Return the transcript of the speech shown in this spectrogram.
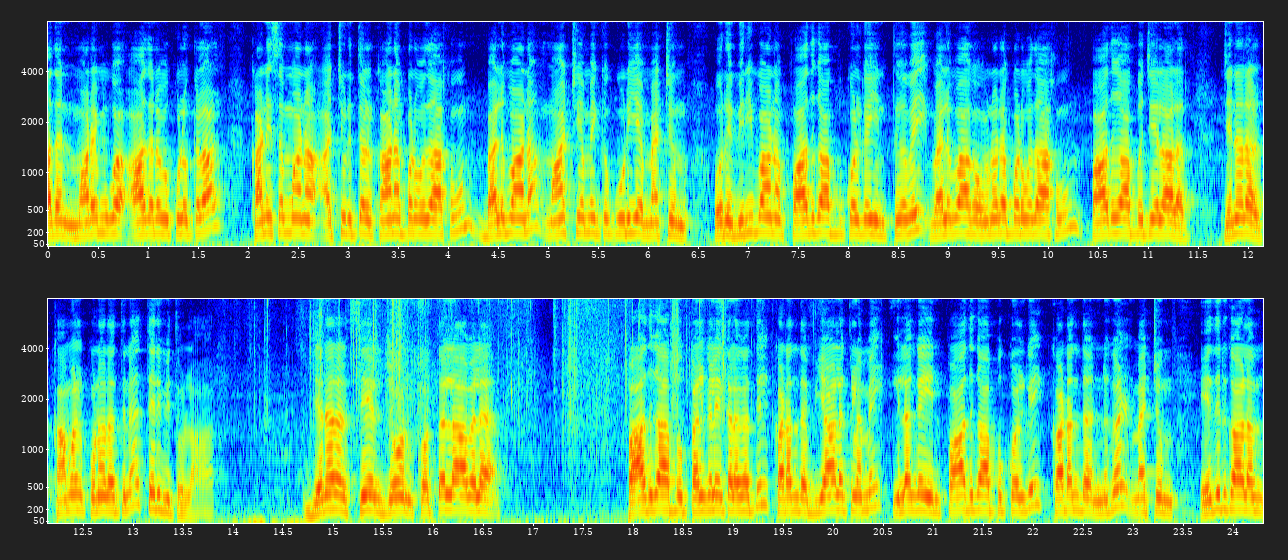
அதன் மறைமுக ஆதரவு குழுக்களால் கணிசமான அச்சுறுத்தல் காணப்படுவதாகவும் வலுவான மாற்றியமைக்கக்கூடிய மற்றும் ஒரு விரிவான பாதுகாப்பு கொள்கையின் தேவை வலுவாக உணரப்படுவதாகவும் பாதுகாப்பு செயலாளர் ஜெனரல் கமல் குணரத்ன தெரிவித்துள்ளார் ஜெனரல் சேல் ஜோன் கொத்தல்லாவல பாதுகாப்பு பல்கலைக்கழகத்தில் கடந்த வியாழக்கிழமை இலங்கையின் பாதுகாப்பு கொள்கை கடந்த நிகழ் மற்றும் எதிர்காலம்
